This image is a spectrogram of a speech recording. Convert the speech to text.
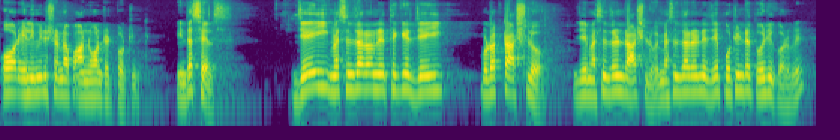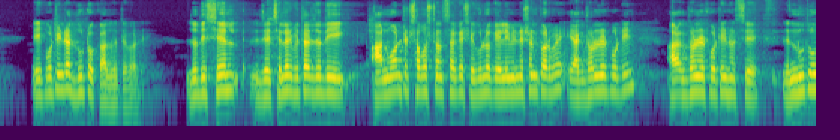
or elimination of unwanted protein in the cells. যেই মেসেঞ্জার আরএনএ থেকে যেই প্রোডাক্টটা আসলো যে মেসেঞ্জার আরএনএ আসলো মেসেঞ্জার আনে যে প্রোটিনটা তৈরি করবে এই প্রোটিনটা দুটো কাজ হতে পারে যদি সেল যে সেলের ভিতরে যদি আনওয়ান্টেড সাবস্টান্স থাকে সেগুলোকে এলিমিনেশন করবে এক ধরনের প্রোটিন আর এক ধরনের প্রোটিন হচ্ছে যে নতুন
